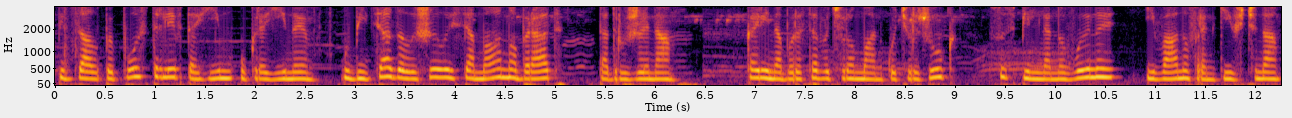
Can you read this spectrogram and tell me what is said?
під залпи пострілів та гімн України. У бійця залишилися мама, брат та дружина. Каріна Борисевич, Роман Кочержук, Суспільне новини, Івано-Франківщина.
